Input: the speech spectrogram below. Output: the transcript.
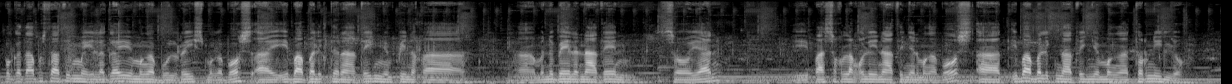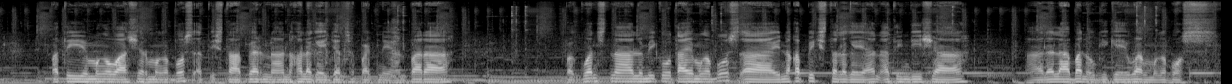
Pagkatapos natin mailagay yung mga bull race mga boss ay ibabalik na natin yung pinaka ah, manubela natin. So yan, ipasok lang uli natin yan mga boss at ibabalik natin yung mga tornilyo pati yung mga washer mga boss at stopper na nakalagay dyan sa part na yan para pag once na lumiko tayo mga boss ay nakapix talaga yan at hindi siya ah, lalaban o gigewang mga boss.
